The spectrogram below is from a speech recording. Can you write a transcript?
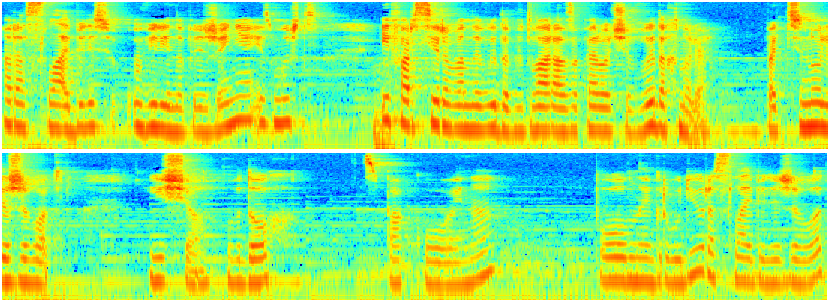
Расслабились, увели напряжение из мышц. И форсированный выдох в два раза короче. Выдохнули. Подтянули живот. Еще вдох. Спокойно. Полной грудью расслабили живот.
